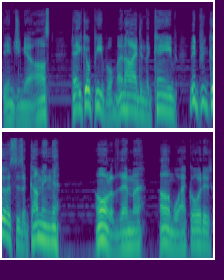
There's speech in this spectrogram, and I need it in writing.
the engineer asked. Take your people and hide in the cave. The precursors are coming. All of them, uh, Ulmoak ordered.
